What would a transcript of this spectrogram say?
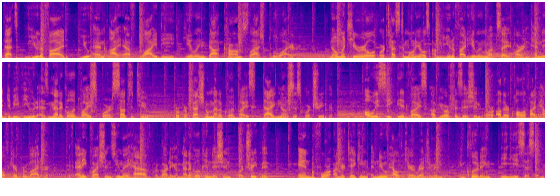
That's unifyd, U-N-I-F-Y-D, healing.com slash bluewire. No material or testimonials on the Unifyd Healing website are intended to be viewed as medical advice or a substitute for professional medical advice, diagnosis, or treatment. Always seek the advice of your physician or other qualified healthcare provider with any questions you may have regarding a medical condition or treatment and before undertaking a new healthcare regimen, including EE system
